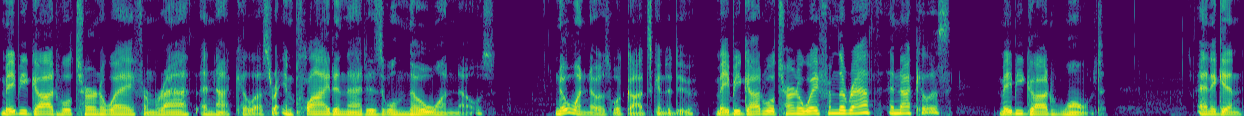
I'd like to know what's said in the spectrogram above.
Maybe God will turn away from wrath and not kill us, right? Implied in that is, well, no one knows. No one knows what God's going to do. Maybe God will turn away from the wrath and not kill us. Maybe God won't. And again,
